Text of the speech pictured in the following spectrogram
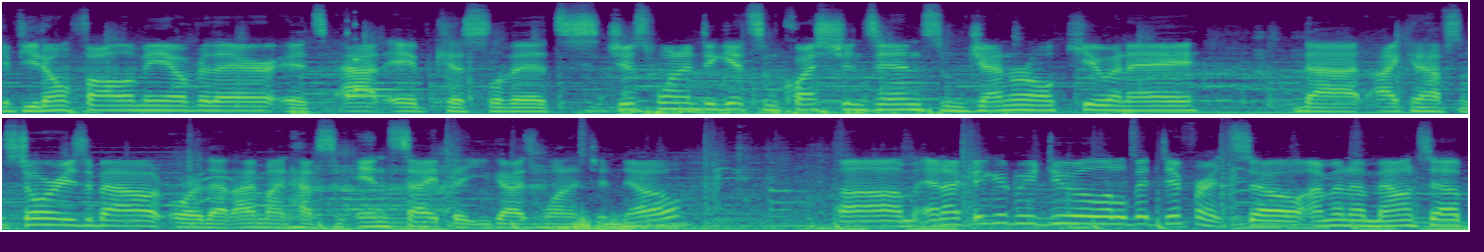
If you don't follow me over there, it's at Abe Kislevitz. Just wanted to get some questions in, some general Q&A that I could have some stories about or that I might have some insight that you guys wanted to know. Um, and I figured we'd do a little bit different. So I'm gonna mount up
